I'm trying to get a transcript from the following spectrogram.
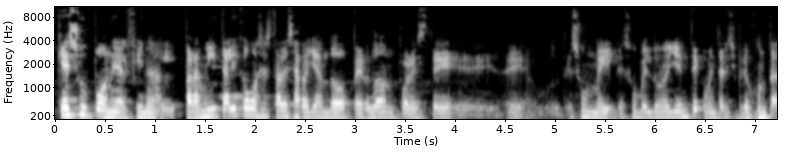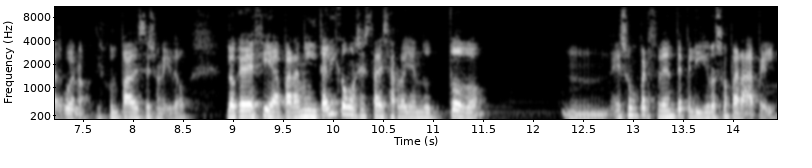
¿Qué supone al final? Para mí, tal y como se está desarrollando, perdón por este, eh, eh, es un mail, es un mail de un oyente, comentarios y preguntas. Bueno, disculpad este sonido. Lo que decía, para mí, tal y como se está desarrollando todo, es un precedente peligroso para Apple.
